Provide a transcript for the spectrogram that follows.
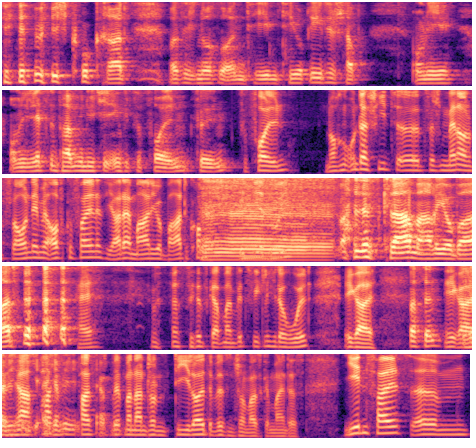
ich guck gerade, was ich noch so an Themen theoretisch habe, um die, um die letzten paar Minuten irgendwie zu vollen, füllen. Zu vollen? Noch ein Unterschied äh, zwischen Männern und Frauen, der mir aufgefallen ist. Ja, der Mario Bart kommt in mir durch. Alles klar, Mario Bart. Hä? Hast du jetzt gerade meinen Witz wirklich wiederholt? Egal. Was denn? Egal, ja, nicht, passt, passt ja. wird man dann schon, die Leute wissen schon, was gemeint ist. Jedenfalls, ähm,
